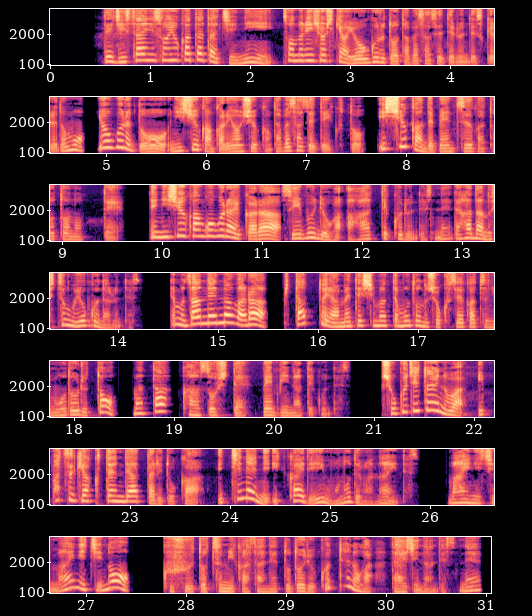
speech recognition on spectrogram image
で、実際にそういう方たちに、その臨床試験はヨーグルトを食べさせてるんですけれども、ヨーグルトを2週間から4週間食べさせていくと、1週間で便通が整って、で、2週間後ぐらいから水分量が上がってくるんですね。で、肌の質も良くなるんです。でも残念ながら、ピタッとやめてしまって元の食生活に戻ると、また乾燥して便秘になっていくんです。食事というのは一発逆転であったりとか、一年に一回でいいものではないんです。毎日毎日の工夫と積み重ねと努力っていうのが大事なんですね。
